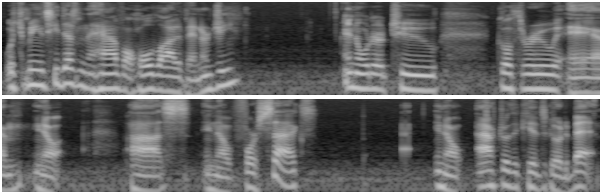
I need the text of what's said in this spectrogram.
which means he doesn't have a whole lot of energy in order to go through and, you know, uh, you know, for sex you know, after the kids go to bed.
